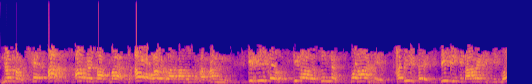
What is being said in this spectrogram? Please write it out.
نمبر چھ آپ نے ساتھ میں اور کسی کو کتاب سنت قرآن ہے حدیث ہے دیدی کتابیں کسی کو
